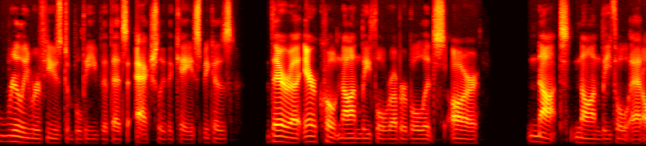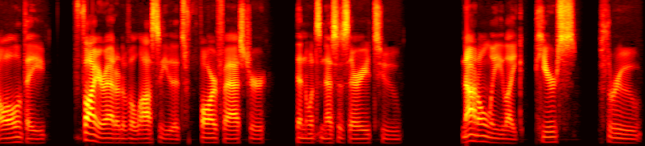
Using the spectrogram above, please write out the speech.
really refuse to believe that that's actually the case because their uh, air quote non-lethal rubber bullets are not non-lethal at all. They fire out at a velocity that's far faster than what's necessary to not only like pierce through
